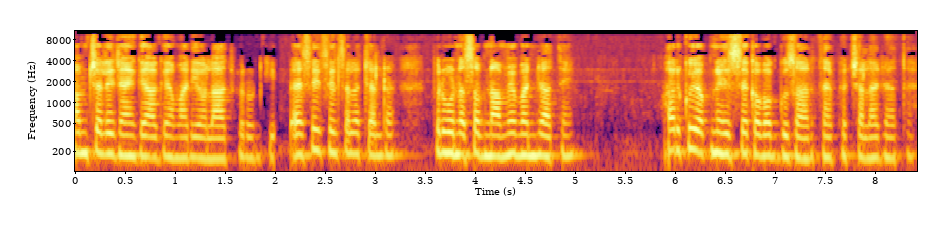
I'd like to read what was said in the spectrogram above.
ہم چلے جائیں گے آگے ہماری اولاد، پھر ان کی ایسا ہی سلسلہ چل رہا ہے۔ پھر وہ نصب نامے بن جاتے ہیں۔ ہر کوئی اپنے حصے کا وقت گزارتا ہے، پھر چلا جاتا ہے۔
